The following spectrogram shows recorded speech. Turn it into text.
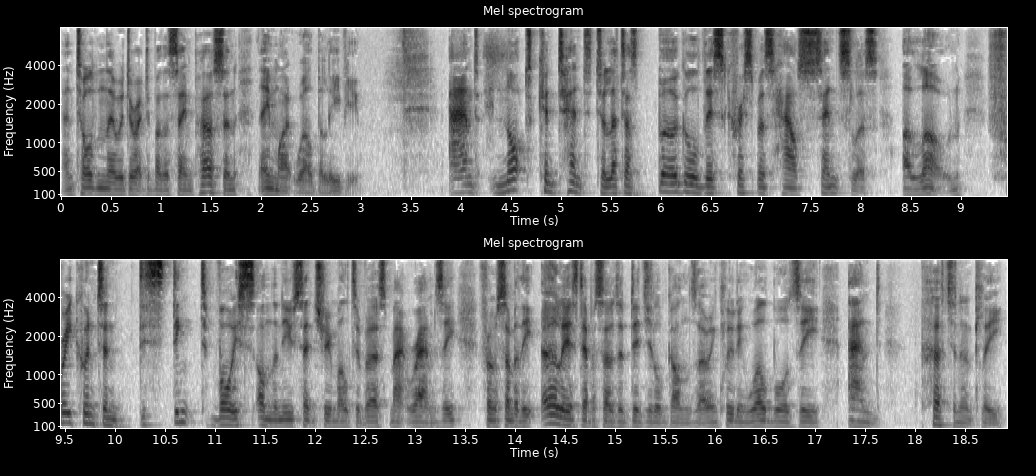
and told them they were directed by the same person, they might well believe you. And not content to let us burgle this Christmas house senseless alone, frequent and distinct voice on the New Century Multiverse, Matt Ramsey, from some of the earliest episodes of Digital Gonzo, including World War Z and pertinently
